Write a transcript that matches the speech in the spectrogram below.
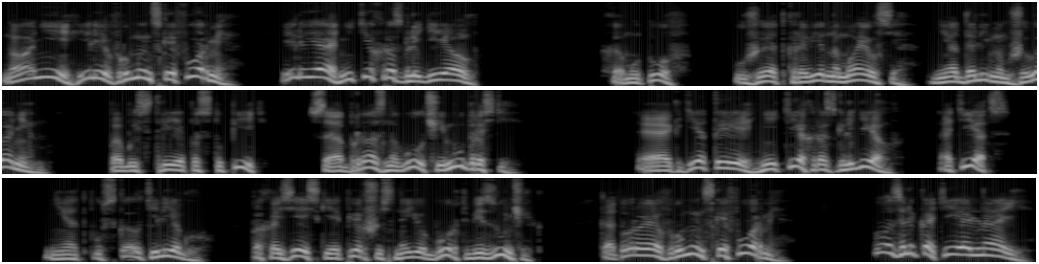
но они или в румынской форме, или я не тех разглядел!» Хомутов уже откровенно маялся неодолимым желанием побыстрее поступить, сообразно волчьей мудрости. «А где ты не тех разглядел, отец?» Не отпускал телегу, по-хозяйски опершись на ее борт везунчик, которая в румынской форме. «Возле котельной!»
